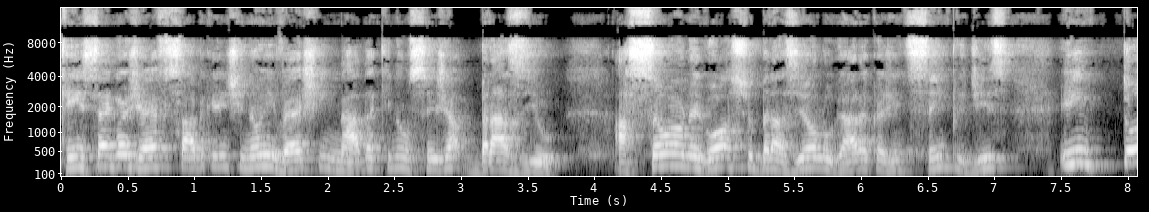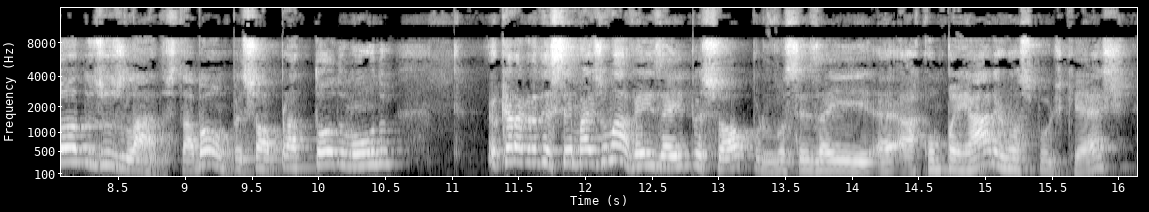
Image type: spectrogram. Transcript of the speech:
quem segue a GF sabe que a gente não investe em nada que não seja Brasil. Ação é o negócio, Brasil é o lugar, é o que a gente sempre diz em todos os lados, tá bom, pessoal? Para todo mundo. Eu quero agradecer mais uma vez aí, pessoal, por vocês aí é, acompanharem o nosso podcast.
